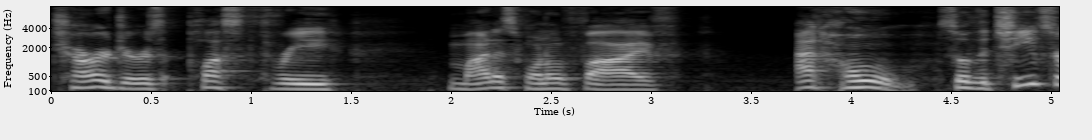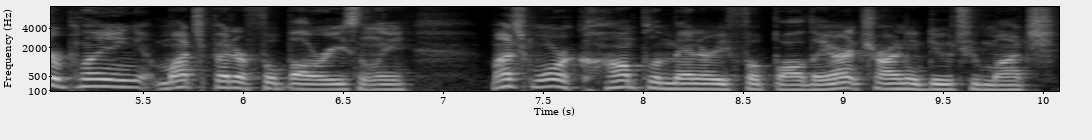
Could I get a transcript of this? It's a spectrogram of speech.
Chargers plus three, minus 105 at home. So the Chiefs are playing much better football recently, much more complementary football. They aren't trying to do too much.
